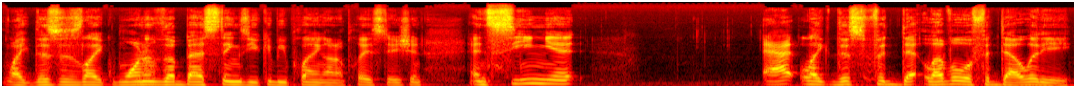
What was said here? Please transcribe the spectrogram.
Like this is like one of the best things you could be playing on a PlayStation, and seeing it at like this fide- level of fidelity.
